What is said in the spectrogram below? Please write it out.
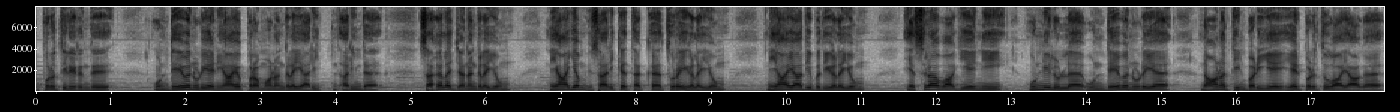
அப்புறத்திலிருந்து உன் தேவனுடைய நியாயப்பிரமாணங்களை அறி அறிந்த சகல ஜனங்களையும் நியாயம் விசாரிக்கத்தக்க துறைகளையும் நியாயாதிபதிகளையும் எஸ்ராவாகிய நீ உன்னிலுள்ள உன் தேவனுடைய நாணத்தின்படியே ஏற்படுத்துவாயாக.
